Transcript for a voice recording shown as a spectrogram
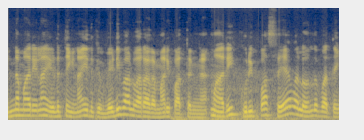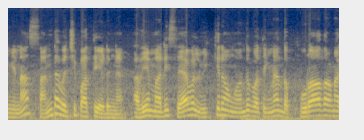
இந்த மாதிரிலாம் எடுத்திங்கன்னா இதுக்கு வெடிவால் வராத மாதிரி பார்த்துங்க மாதிரி குறிப்பாக சேவல் வந்து பார்த்திங்கன்னா சண்டை வச்சு பார்த்து எடுங்க. அதே மாதிரி சேவல் விற்கிறவங்க வந்து பார்த்திங்கன்னா இந்த புராதன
